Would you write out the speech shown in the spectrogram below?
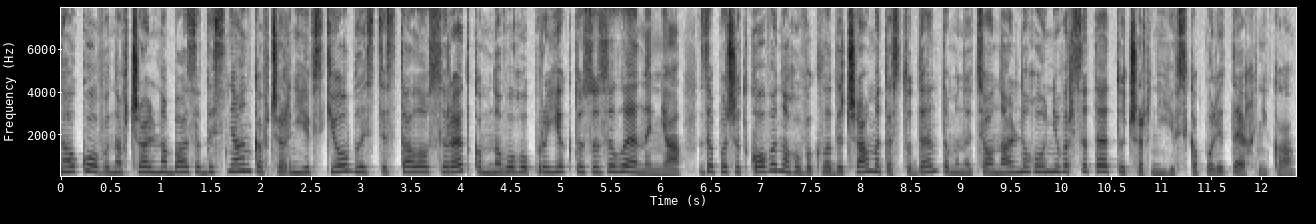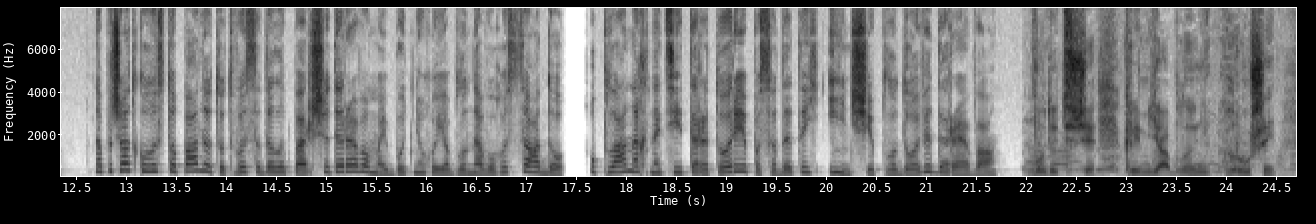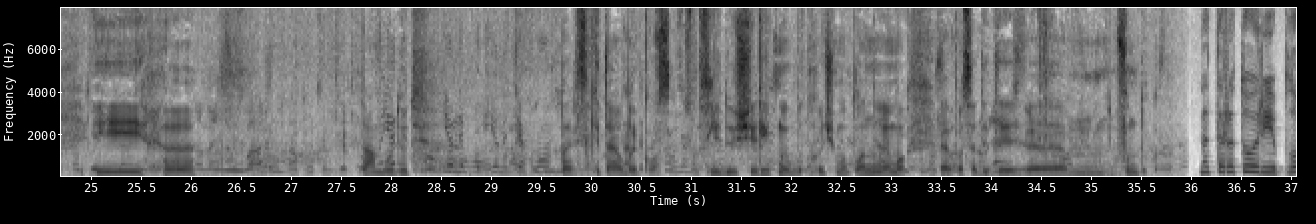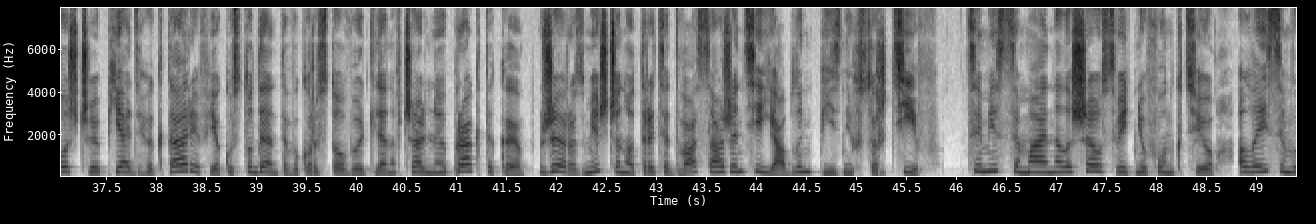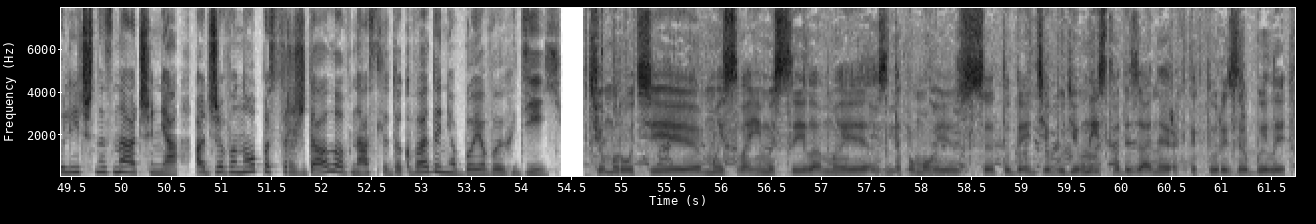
Науково-навчальна база Деснянка в Чернігівській області стала осередком нового проєкту з озеленення, започаткованого викладачами та студентами Національного університету Чернігівська політехніка. На початку листопада тут висадили перші дерева майбутнього яблуневого саду. У планах на цій території посадити й інші плодові дерева. Будуть ще, крім яблунь, груші і е, там будуть персики та абрикоси. Слідуючий рік ми хочемо, плануємо е, посадити е, фундук. На території площею 5 гектарів, яку студенти використовують для навчальної практики, вже розміщено 32 саджанці яблунь пізніх сортів. Це місце має не лише освітню функцію, але й символічне значення, адже воно постраждало внаслідок ведення бойових дій. Цьому році ми своїми силами з допомогою студентів будівництва, дизайну і архітектури зробили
